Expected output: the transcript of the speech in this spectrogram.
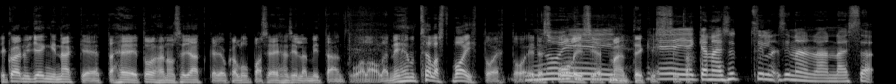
Ja kai nyt jengi näkee, että hei, toihan on se jätkä, joka lupasi, eihän sillä mitään tuolla ole. Niin eihän nyt sellaista vaihtoehtoa edes No olisi, ei, että mä en tekisi ei, sitä. Eikä näissä nyt sinällään näissä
